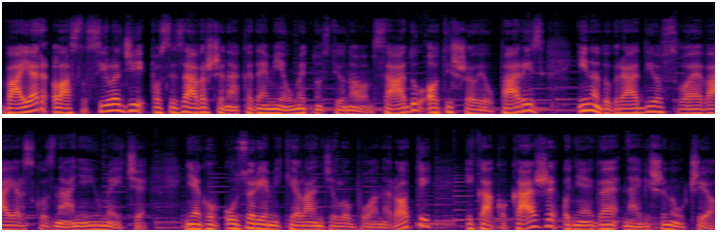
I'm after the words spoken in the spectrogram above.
Vajar Laslo Silađi, posle završene Akademije umetnosti u Novom Sadu, otišao je u Pariz i nadogradio svoje vajarsko znanje i umeće. Njegov uzor je Michelangelo Buonarroti i kako kaže, od njega je najviše naučio.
